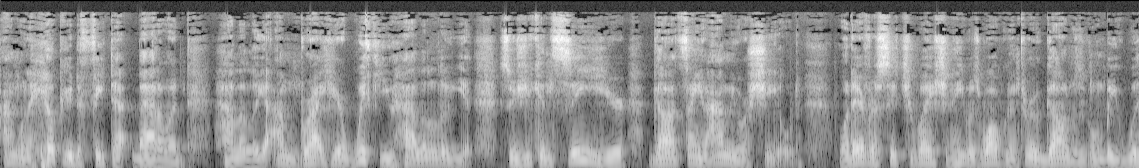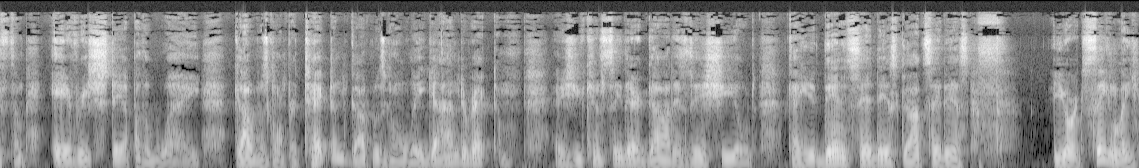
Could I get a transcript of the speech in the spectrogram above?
I'm going to help you defeat that battle. And hallelujah. I'm right here with you. Hallelujah. So as you can see here, God saying, I'm your shield. Whatever situation he was walking through, God was going to be with them every step of the way. God was going to protect them. God was going to lead, guide, and direct them. As you can see there, God is his shield. Okay, then he said this, God said this, your exceedingly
